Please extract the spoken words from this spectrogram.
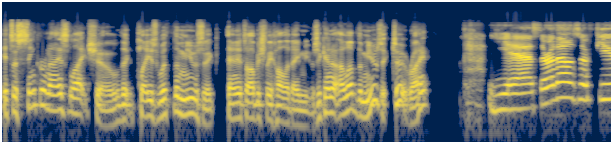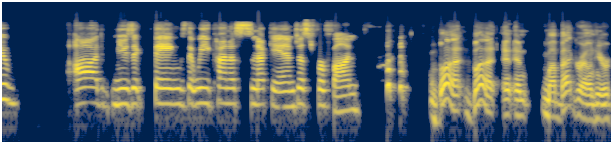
it's a synchronized light show that plays with the music, and it's obviously holiday music. And I love the music too, right? Yes, there are those a few odd music things that we kind of snuck in just for fun. But but and, and my background here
